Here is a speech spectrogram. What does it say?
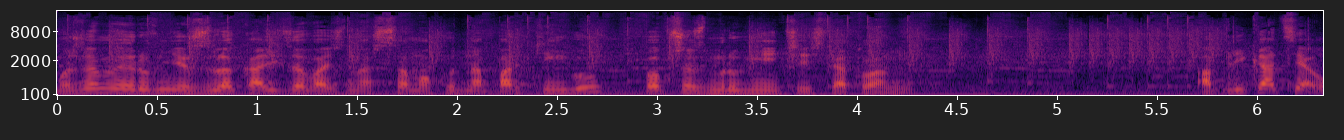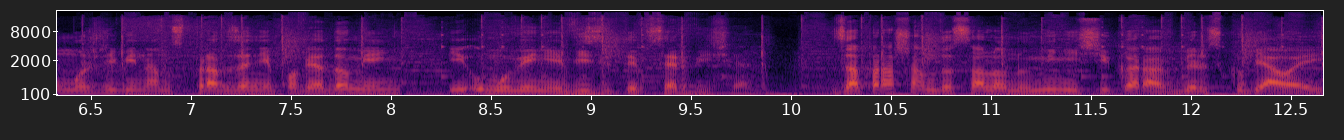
Możemy również zlokalizować nasz samochód na parkingu poprzez mrugnięcie światłami. Aplikacja umożliwi nam sprawdzenie powiadomień i umówienie wizyty w serwisie. Zapraszam do salonu Mini Sikora w Bielsku Białej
